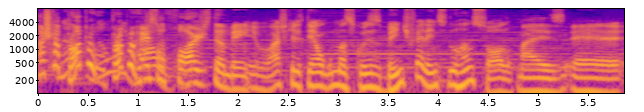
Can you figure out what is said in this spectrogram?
Acho que a Não, própria, não o próprio igual. Harrison Ford também. Eu acho que ele tem algumas coisas bem diferentes do Han Solo, mas é,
